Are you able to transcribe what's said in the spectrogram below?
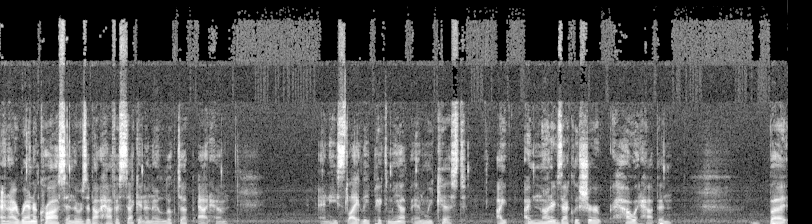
And I ran across, and there was about half a second, and I looked up at him, and he slightly picked me up, and we kissed. I, I'm not exactly sure how it happened, but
